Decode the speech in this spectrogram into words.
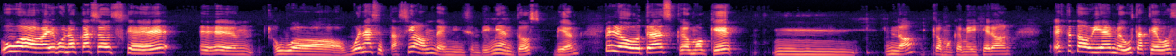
Hubo algunos casos que em, hubo buena aceptación de mis sentimientos, bien, pero otras como que mm, no, como que me dijeron, está todo bien, me gusta que vos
